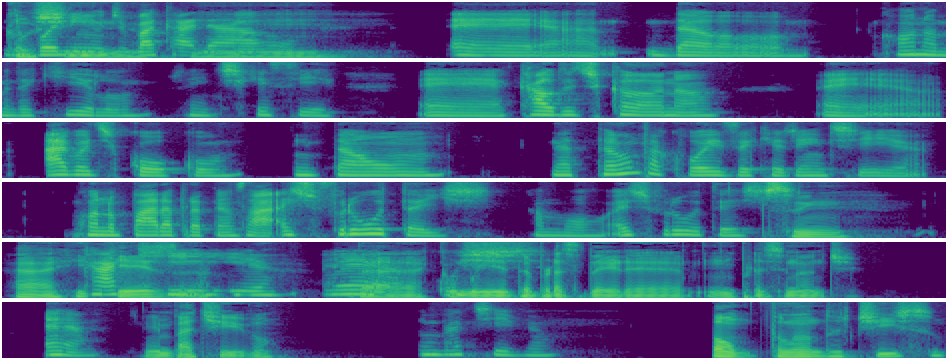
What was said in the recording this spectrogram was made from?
do bolinho de Coxinha. bacalhau, Hum, é, da. Qual é o nome daquilo? Gente, esqueci. É, caldo de cana, é, água de coco. Então, é tanta coisa que a gente, quando para pra pensar, as frutas, amor, as frutas. sim, a riqueza Caqui, é, da comida brasileira é impressionante. É, É imbatível. imbatível. Bom, falando disso,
